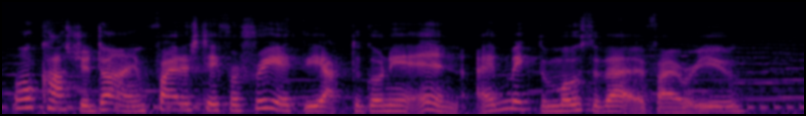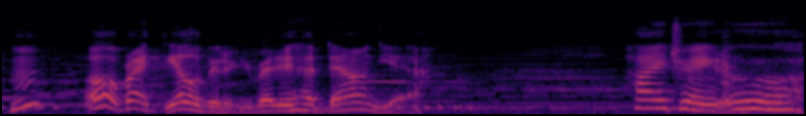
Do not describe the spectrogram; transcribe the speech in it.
It won't cost you a dime. Fighters stay for free at the Octagonia Inn. I'd make the most of that if I were you. Hmm? Oh, right, the elevator. You ready to head down? Yeah. Hydrate. Ugh.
